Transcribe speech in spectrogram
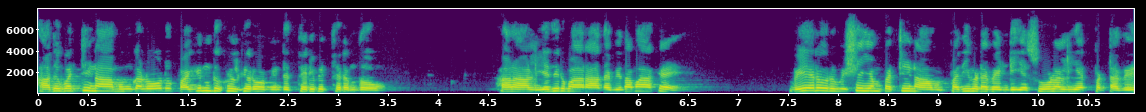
அது பற்றி நாம் உங்களோடு பகிர்ந்து கொள்கிறோம் என்று தெரிவித்திருந்தோம். ஆனால் எதிர்பாராத விதமாக வேறொரு விஷயம் பற்றி நாம் பதிவிட வேண்டிய சூழல் ஏற்பட்டது.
